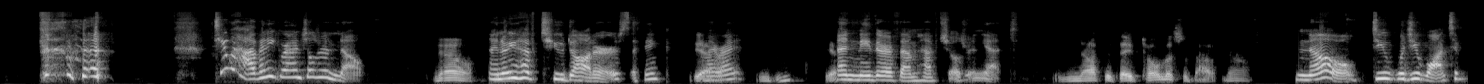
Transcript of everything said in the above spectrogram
do you have any grandchildren? No. No. I know you have two daughters, I think. Yeah. Am I right? Mm-hmm. Yeah. And neither of them have children yet. Not that they've told us about. No. No. Do you? Would you want to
